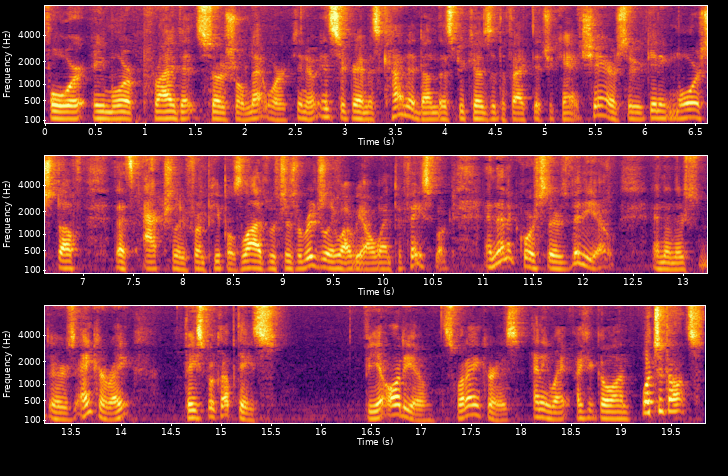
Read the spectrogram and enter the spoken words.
for a more private social network. You know, Instagram has kind of done this because of the fact that you can't share. So you're getting more stuff that's actually from people's lives, which is originally why we all went to Facebook. And then of course there's video. And then there's there's Anchor, right? Facebook updates via audio. That's what Anchor is. Anyway, I could go on. What's your thoughts?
